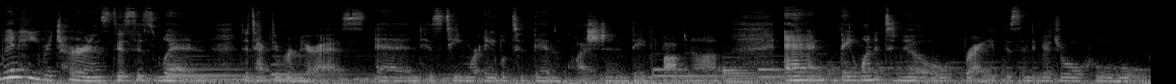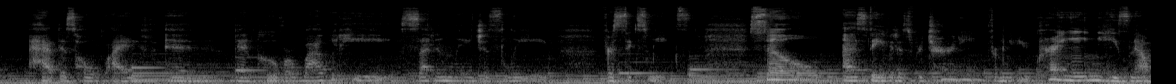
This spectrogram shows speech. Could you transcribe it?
When he returns, this is when Detective Ramirez and his team were able to then question David Bogdanov. And they wanted to know, right, this individual who had this whole life in Vancouver, why would he suddenly just leave for six weeks? So, as David is returning from the Ukraine, he's now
